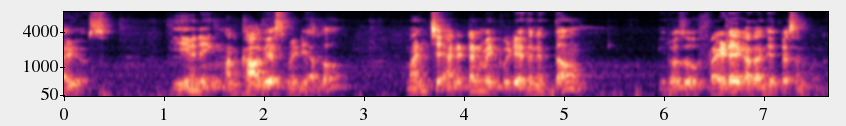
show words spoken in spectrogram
హైవ్యూర్స్ ఈవినింగ్ మన కావ్యస్ మీడియాలో మంచి ఎంటర్టైన్మెంట్ వీడియో ఏదైనా ఇద్దాం. ఈరోజు ఫ్రైడే కదా అని చెప్పేసి అనుకున్నా.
